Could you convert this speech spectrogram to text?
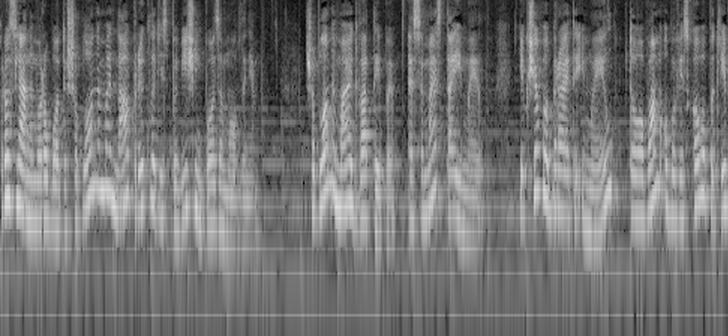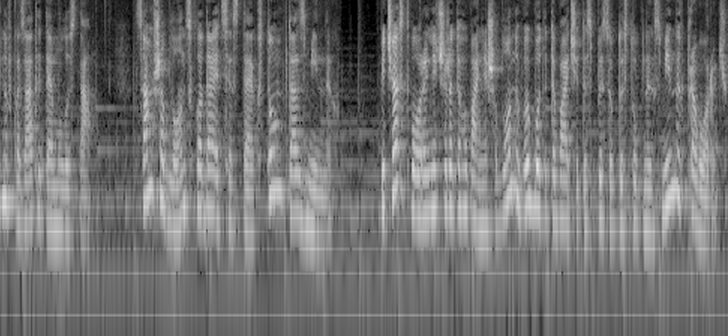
Розглянемо роботу шаблонами на прикладі сповіщень по замовленням. Шаблони мають два типи SMS та email. Якщо ви обираєте email, то вам обов'язково потрібно вказати тему листа. Сам шаблон складається з тексту та змінних. Під час створення чи редагування шаблону ви будете бачити список доступних змінних праворуч.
